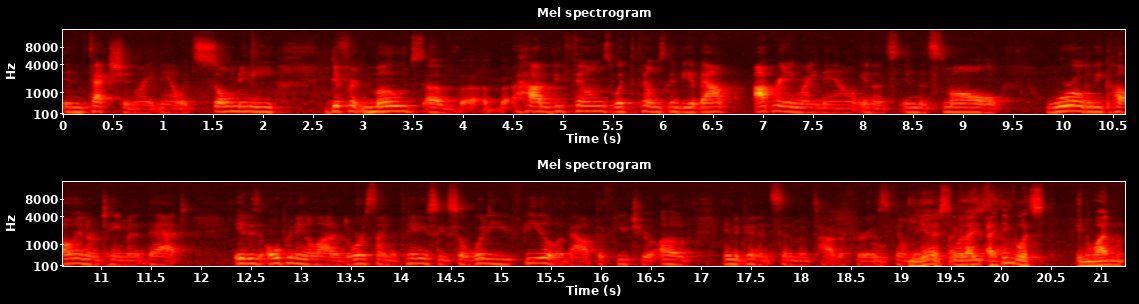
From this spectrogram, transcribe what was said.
infection right now. It's so many different modes of uh, how to do films, what the film's going to be about, operating right now in a in the small world we call entertainment that it is opening a lot of doors simultaneously. So, what do you feel about the future of independent cinematographers, filmmakers? yes, like well, I, I think what's in one,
